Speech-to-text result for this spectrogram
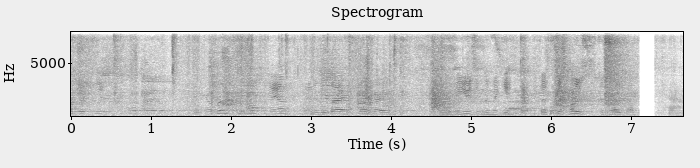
grab this. off now, and then we'll go. Go. We'll be using them again. Just, just hose, just hose off. Ayan.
